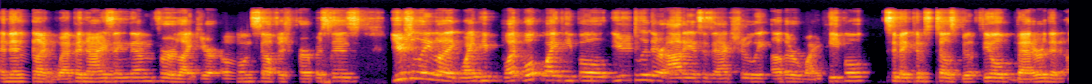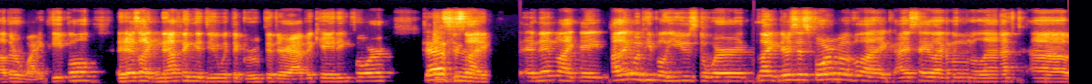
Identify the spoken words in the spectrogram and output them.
and then like weaponizing them for like your own selfish purposes. Usually, like white people, what, what white people, usually their audience is actually other white people to make themselves feel better than other white people. It has like nothing to do with the group that they're advocating for. Definitely. It's just like and then like they i like when people use the word like there's this form of like i say like on the left uh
